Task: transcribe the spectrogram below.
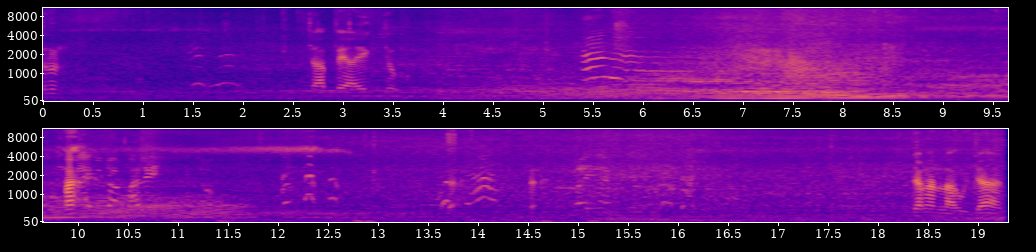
turun capek aing cuk nah Janganlah hujan.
